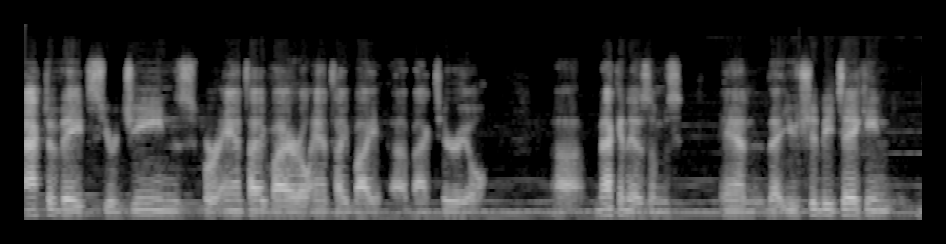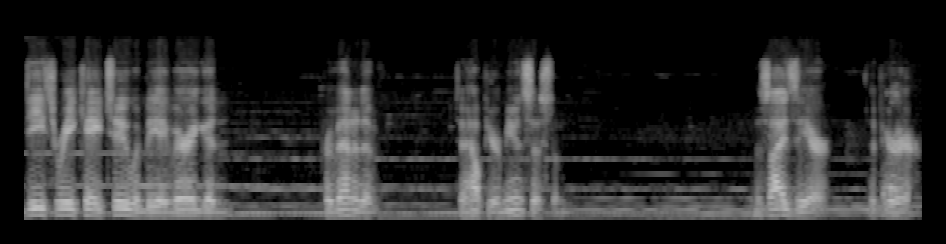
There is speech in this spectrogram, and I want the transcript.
activates your genes for antiviral, antibacterial uh, mechanisms, and that you should be taking D3K2 would be a very good preventative to help your immune system. Besides the air, the pure right. air.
